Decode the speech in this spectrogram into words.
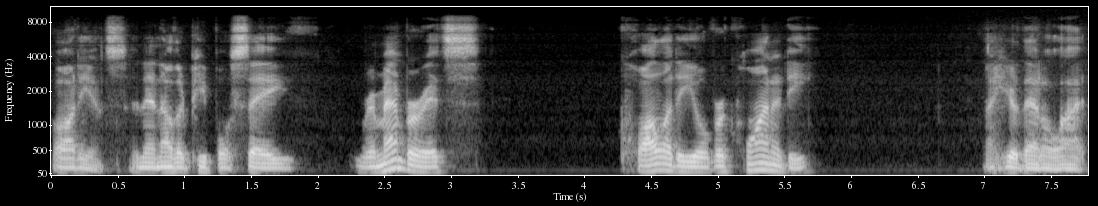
audience. And then other people say, remember, it's quality over quantity. I hear that a lot.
